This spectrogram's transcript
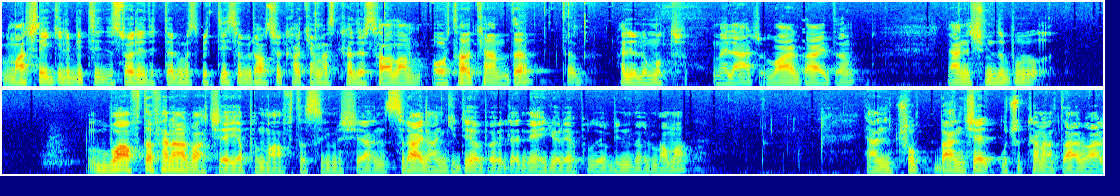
maçla ilgili bitti, söylediklerimiz bittiyse birazcık hakeme Kadir Sağlam orta hakemdi. Tabii. Halil Umut Meler vardaydı. Yani şimdi bu bu hafta Fenerbahçe'ye yapılma haftasıymış. Yani sırayla gidiyor böyle. Neye göre yapılıyor bilmiyorum ama yani çok bence uçuk kanatlar var.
